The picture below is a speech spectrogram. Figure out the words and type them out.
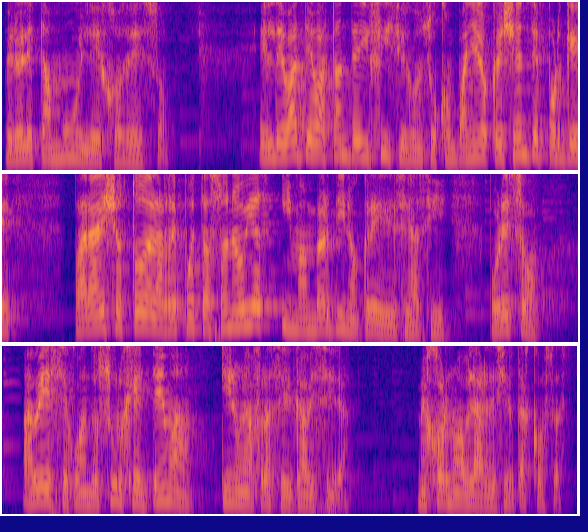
pero él está muy lejos de eso. El debate es bastante difícil con sus compañeros creyentes porque para ellos todas las respuestas son obvias y Manberti no cree que sea así. Por eso, a veces cuando surge el tema, tiene una frase de cabecera. Mejor no hablar de ciertas cosas.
